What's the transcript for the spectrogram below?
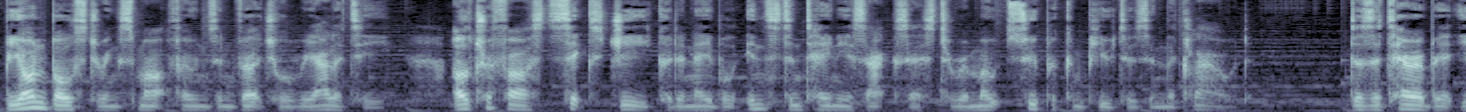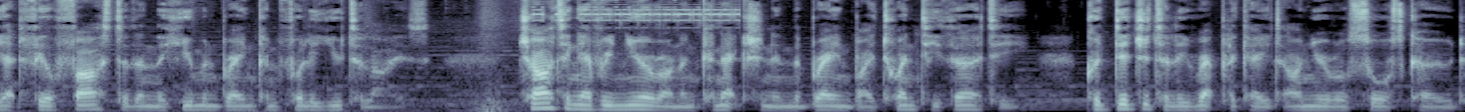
Beyond bolstering smartphones and virtual reality, ultra-fast 6G could enable instantaneous access to remote supercomputers in the cloud. Does a terabit yet feel faster than the human brain can fully utilize? Charting every neuron and connection in the brain by 2030 could digitally replicate our neural source code,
